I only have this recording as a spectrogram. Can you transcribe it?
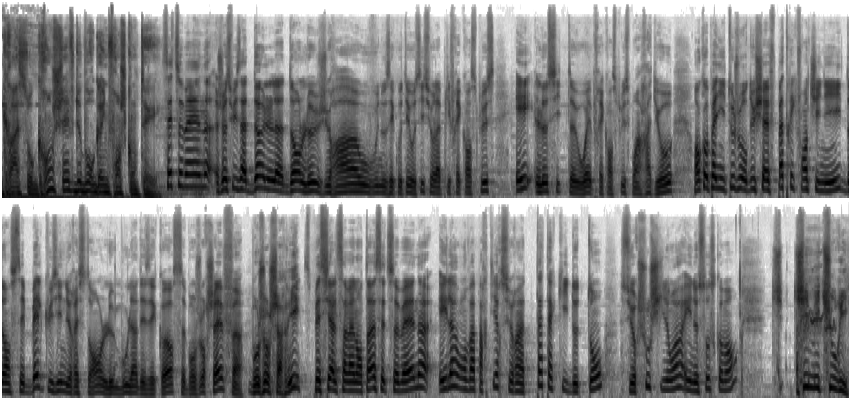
grâce au grand chef de Bourgogne-Franche-Comté. Cette semaine, je suis à Dole dans le Jura où vous nous écoutez aussi sur l'appli Fréquence Plus et le site web fréquenceplus.radio en compagnie toujours du chef Patrick Franchini dans ses belles cuisines du restaurant Le Moulin des Écorces. Bonjour chef. Bonjour Charlie. Spécial Saint-Valentin cette semaine et là on va partir sur un tataki de thon sur chou chinois et une sauce comment? Ch- Chimichurri.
